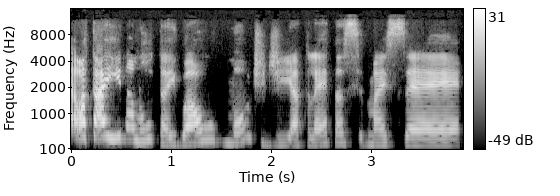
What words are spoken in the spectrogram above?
ela tá aí na luta, igual um monte de atletas, mas é,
